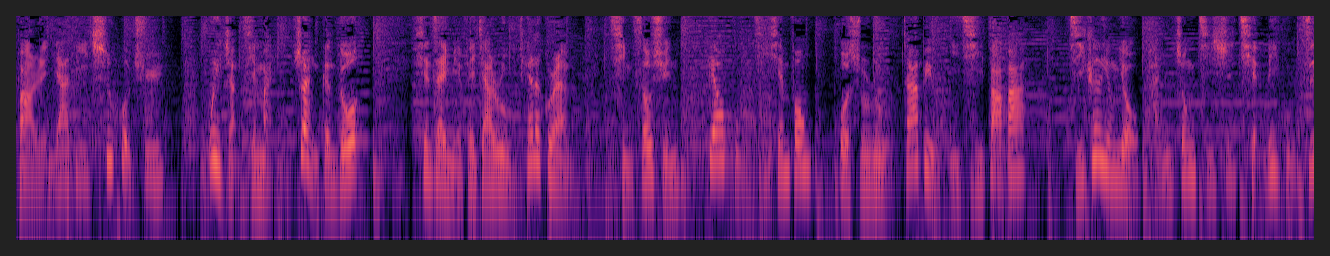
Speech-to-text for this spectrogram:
法人压低吃货区，未涨先买赚更多。现在免费加入 Telegram，请搜寻标股急先锋或输入 W 一七八八，即刻拥有盘中即时潜力股资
